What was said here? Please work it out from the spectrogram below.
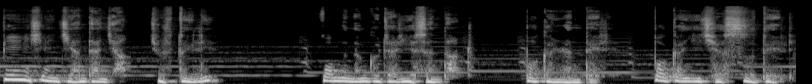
边线简单讲就是对立。我们能够在一生当中，不跟人对立，不跟一切事对立，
